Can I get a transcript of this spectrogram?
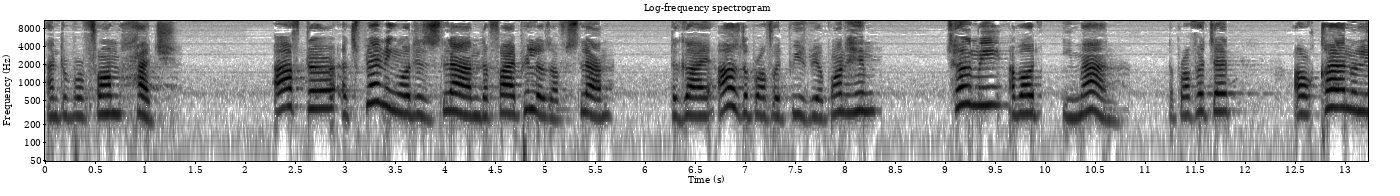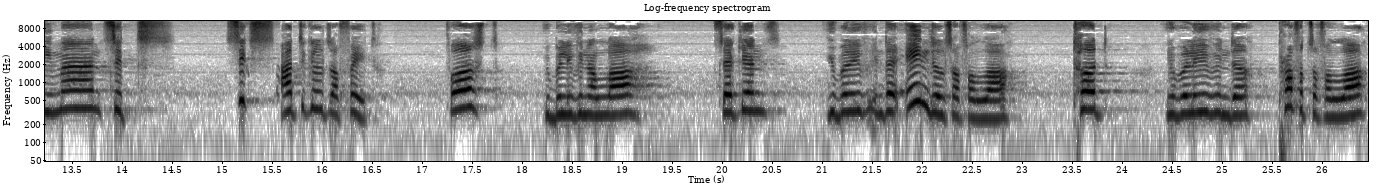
and to perform Hajj. After explaining what is Islam, the five pillars of Islam, the guy asked the Prophet, peace be upon him, Tell me about Iman. The Prophet said, Arkanul Iman six. Six articles of faith. First, you believe in Allah. Second, you believe in the angels of Allah. Third, you believe in the prophets of Allah.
